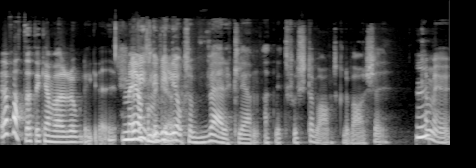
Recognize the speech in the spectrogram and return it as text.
Jag fattar att det kan vara en rolig grej. Men jag jag, inte ville ju också verkligen att mitt första barn skulle vara en tjej. kan man ju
